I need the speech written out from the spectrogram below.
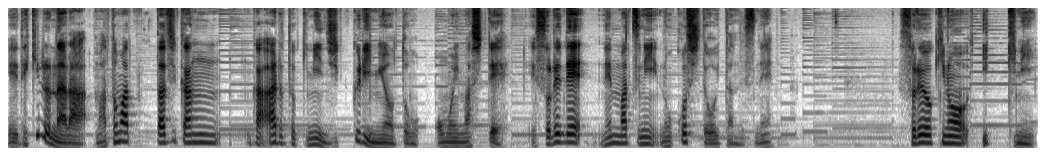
えー、できるならまとまった時間がある時にじっくり見ようと思いましてそれで年末に残しておいたんですね。それを昨日一気に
